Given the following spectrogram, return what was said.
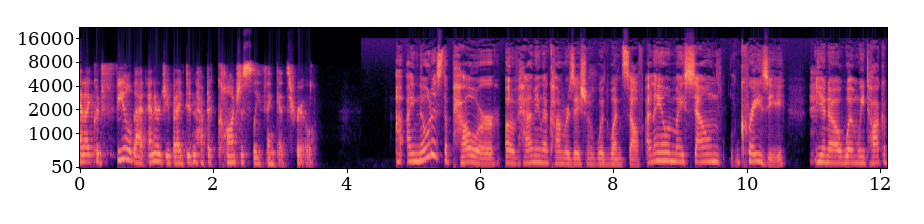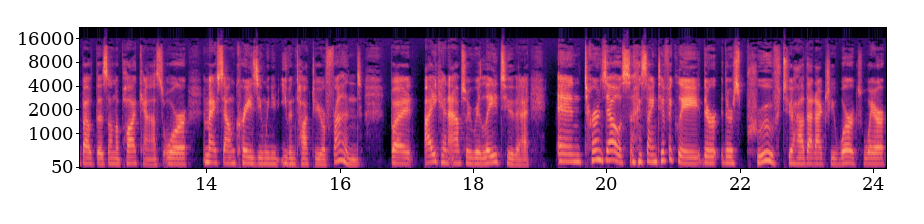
And I could feel that energy, but I didn't have to consciously think it through. I noticed the power of having that conversation with oneself. And I know it might sound crazy, you know, when we talk about this on the podcast, or it might sound crazy when you even talk to your friend, but I can absolutely relate to that. And turns out scientifically there there's proof to how that actually works where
